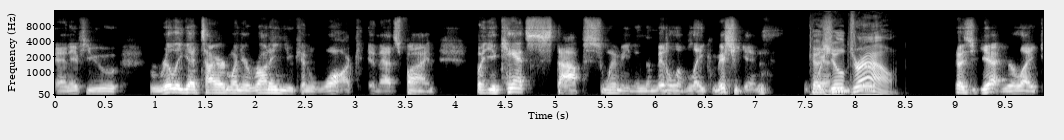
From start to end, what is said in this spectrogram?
And if you really get tired when you're running, you can walk, and that's fine. But you can't stop swimming in the middle of Lake Michigan because you'll drown because yeah, you're like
